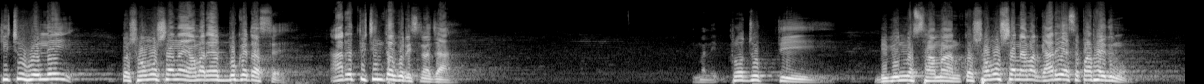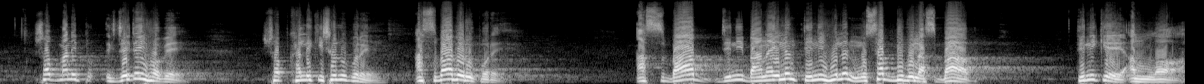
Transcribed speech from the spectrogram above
কিছু হইলেই সমস্যা নাই, আমার অ্যাডভোকেট আছে। আরে তুই চিন্তা করিস না, যা। মানে প্রযুক্তি বিভিন্ন সামান সমস্যা নাই, আমার গাড়ি আছে, পাঠাই দিব সব মানে যেটাই হবে, সব খালি কিসের উপরে? আসবাবের উপরে। আসবাব যিনি বানাইলেন, তিনি হলেন মুসাব্বিবুল আসবাব। তিনি কে? আল্লাহ।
